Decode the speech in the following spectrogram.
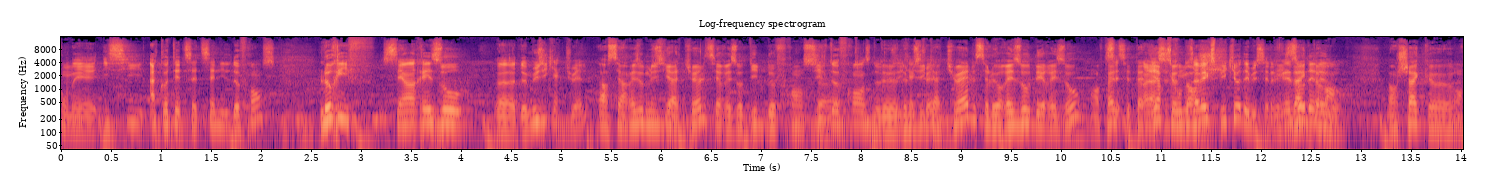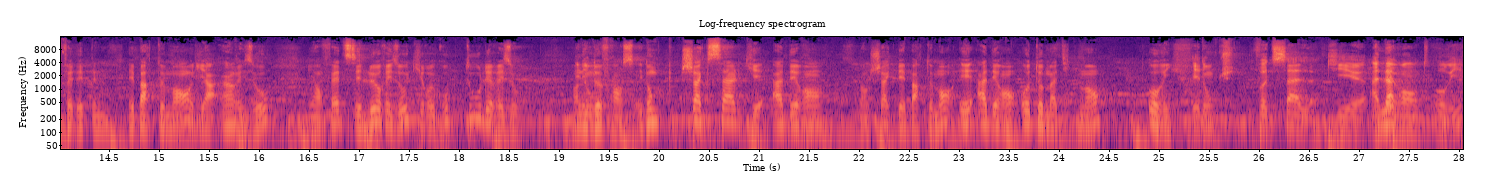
qu'on est ici à côté de cette scène Île-de-France. Le RIF, c'est un réseau euh, de musique actuelle. Alors c'est un réseau de musique actuelle, c'est le réseau d'Île-de-France. euh, de de, musique musique actuelle. actuelle. C'est le réseau des réseaux, en fait. C'est- C'est-à-dire voilà, ce que dans avait ch- expliqué au début, c'est le réseau des réseaux. Dans chaque euh, en fait, dé- département, il y a un réseau, et en fait, c'est le réseau qui regroupe tous les réseaux en Île-de-France. Et donc chaque salle qui est adhérent dans chaque département est adhérent automatiquement au RIF. Et donc, votre salle qui est adhérente au RIF,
